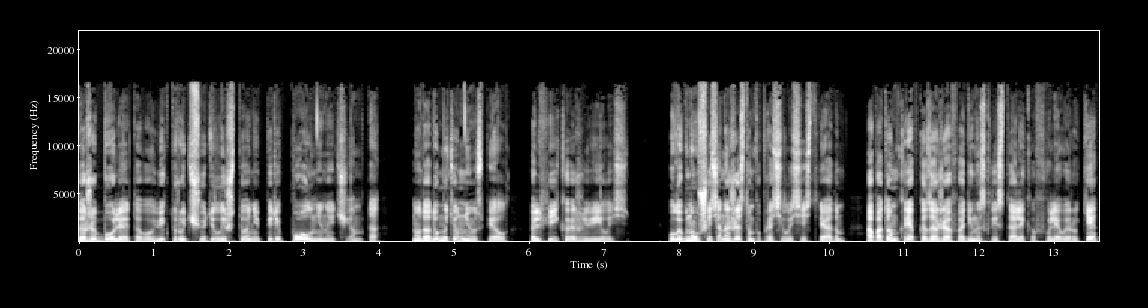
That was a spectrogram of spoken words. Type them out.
Даже более того, Виктору чудилось, что они переполнены чем-то. Но додумать он не успел. Эльфийка оживилась. Улыбнувшись, она жестом попросила сесть рядом, а потом, крепко зажав один из кристалликов в левой руке,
